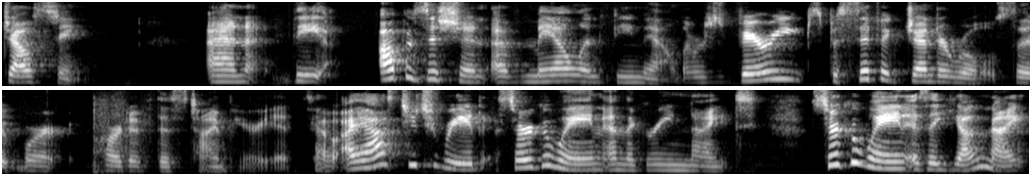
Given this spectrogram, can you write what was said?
jousting and the opposition of male and female. There was very specific gender roles that were part of this time period. So I asked you to read Sir Gawain and the Green Knight. Sir Gawain is a young knight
